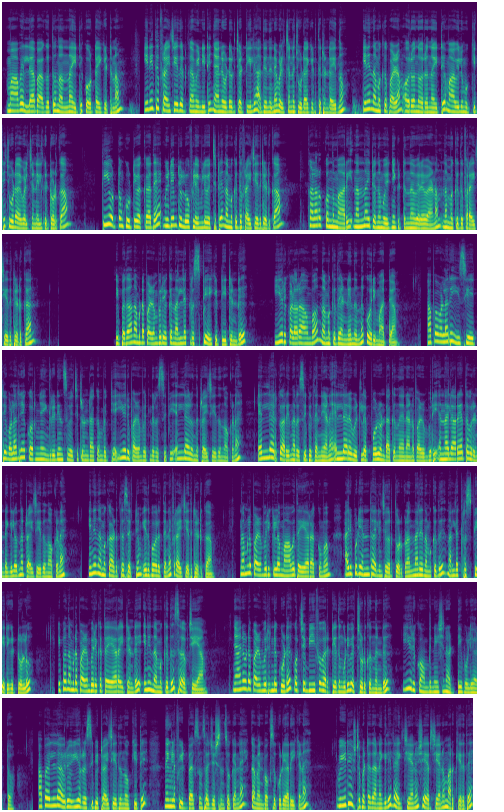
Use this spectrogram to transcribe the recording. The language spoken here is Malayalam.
മാവ് എല്ലാ ഭാഗത്തും നന്നായിട്ട് കോട്ടായി കിട്ടണം. ഇനി ഇത് ഫ്രൈ ചെയ്തെടുക്കാൻ വേണ്ടിയിട്ട് ഇവിടെ ഒരു ചട്ടിയിൽ ആദ്യം തന്നെ വെളിച്ചെണ്ണ ചൂടാക്കി എടുത്തിട്ടുണ്ടായിരുന്നു. ഇനി നമുക്ക് പഴം ഓരോന്നോരോന്നായിട്ട് മാവിൽ മുക്കിയിട്ട് ചൂടായ വെളിച്ചെണ്ണയിൽ ഇട്ട് കൊടുക്കാം തീ ഒട്ടും കൂട്ടി വെക്കാതെ മീഡിയം ടു ലോ ഫ്ലെയിമിൽ വെച്ചിട്ട് നമുക്കിത് ഫ്രൈ ചെയ്തിട്ടെടുക്കാം കളറൊക്കെ ഒന്ന് മാറി നന്നായിട്ടൊന്ന് മുരിഞ്ഞ് കിട്ടുന്നവരെ വേണം നമുക്കിത് ഫ്രൈ ചെയ്തിട്ടെടുക്കാൻ ഇപ്പോൾ ദാ നമ്മുടെ പഴംപൊരിയൊക്കെ നല്ല ക്രിസ്പി ആയി കിട്ടിയിട്ടുണ്ട്. ഈ ഒരു കളറാകുമ്പോൾ നമുക്കിത് എണ്ണയിൽ നിന്ന് കോരി മാറ്റാം. അപ്പോൾ വളരെ ഈസി ആയിട്ട് വളരെ കുറഞ്ഞ ഇൻഗ്രീഡിയൻസ് വെച്ചിട്ട് ഉണ്ടാക്കാൻ പറ്റിയ ഈ ഒരു പഴംപൊരിന്റെ റെസിപ്പി എല്ലാവരും ഒന്ന് ട്രൈ ചെയ്ത് നോക്കണേ. എല്ലാവർക്കും അറിയുന്ന റെസിപ്പി തന്നെയാണ്. എല്ലാവരുടെ വീട്ടിൽ എപ്പോഴും ഉണ്ടാക്കുന്നതിനാണ് പഴംപൊരി. എന്നാൽ അറിയാത്തവരുണ്ടെങ്കിൽ ഒന്ന് ട്രൈ ചെയ്ത് നോക്കണേ. ഇനി നമുക്ക് അടുത്ത സെറ്റും ഇതുപോലെ തന്നെ ഫ്രൈ ചെയ്തിട്ടെടുക്കാം. നമ്മൾ പഴംപൊരിക്കുള്ള മാവ് തയ്യാറാക്കുമ്പം അരിപ്പൊടി എന്തായാലും ചേർത്ത് കൊടുക്കണം. എന്നാലേ നമുക്കിത് നല്ല ക്രിസ്പി ആയിട്ട് കിട്ടുള്ളൂ. ഇപ്പോൾ നമ്മുടെ പഴംപൊരിയൊക്കെ തയ്യാറായിട്ടുണ്ട്. ഇനി നമുക്കിത് സെർവ് ചെയ്യാം. ഞാനിവിടെ പഴംപൊരിന്റെ കൂടെ കുറച്ച് ബീഫ് വരട്ടിയതും കൂടി വെച്ച് കൊടുക്കുന്നുണ്ട്. ഈ ഒരു കോമ്പിനേഷൻ അടിപൊളിയാട്ടോ. അപ്പോൾ എല്ലാവരും ഈ റെസിപ്പി ട്രൈ ചെയ്ത് നോക്കിയിട്ട് നിങ്ങളുടെ ഫീഡ്ബാക്സും സജഷൻസും ഒക്കെ എന്നെ കമന്റ് ബോക്സിൽ കൂടി അറിയിക്കണേ. വീഡിയോ ഇഷ്ടപ്പെട്ടതാണെങ്കിൽ ലൈക്ക് ചെയ്യാനും ഷെയർ ചെയ്യാനും മറക്കരുത്.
